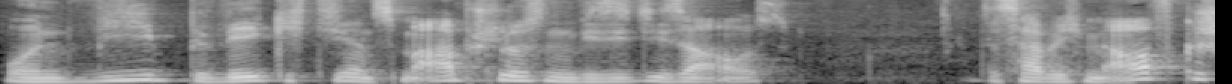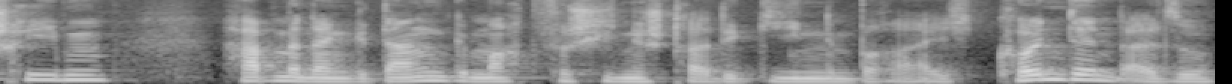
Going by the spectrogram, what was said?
und wie bewege ich die dann zum Abschluss und wie sieht dieser aus. Das habe ich mir aufgeschrieben, habe mir dann Gedanken gemacht, verschiedene Strategien im Bereich Content, also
